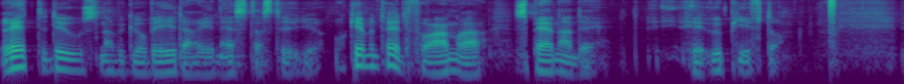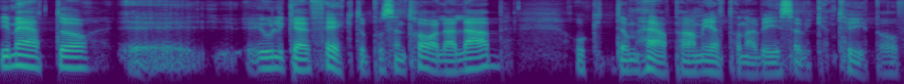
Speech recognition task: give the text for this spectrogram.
rätt dos när vi går vidare i nästa studie och eventuellt få andra spännande eh, uppgifter. Vi mäter eh, olika effekter på centrala labb och de här parametrarna visar vilken typ av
